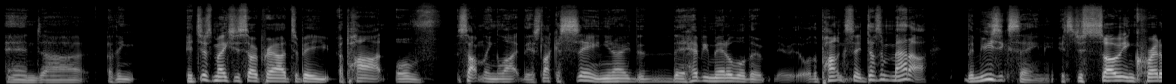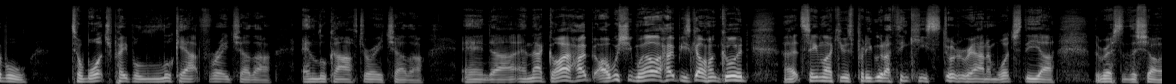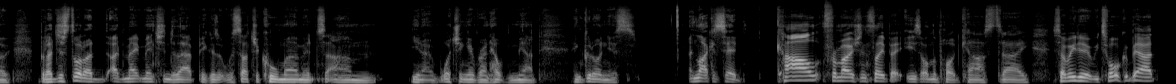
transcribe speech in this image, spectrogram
And uh, I think it just makes you so proud to be a part of something like this, like a scene, you know, the, the heavy metal or the, or the punk scene, doesn't matter. The music scene, it's just so incredible to watch people look out for each other and look after each other. And uh, and that guy, I hope I wish him well. I hope he's going good. Uh, it seemed like he was pretty good. I think he stood around and watched the uh, the rest of the show. But I just thought I'd, I'd make mention to that because it was such a cool moment. Um, you know, watching everyone helping me out, and good on you. And like I said, Karl from Ocean Sleeper is on the podcast today. So we do we talk about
